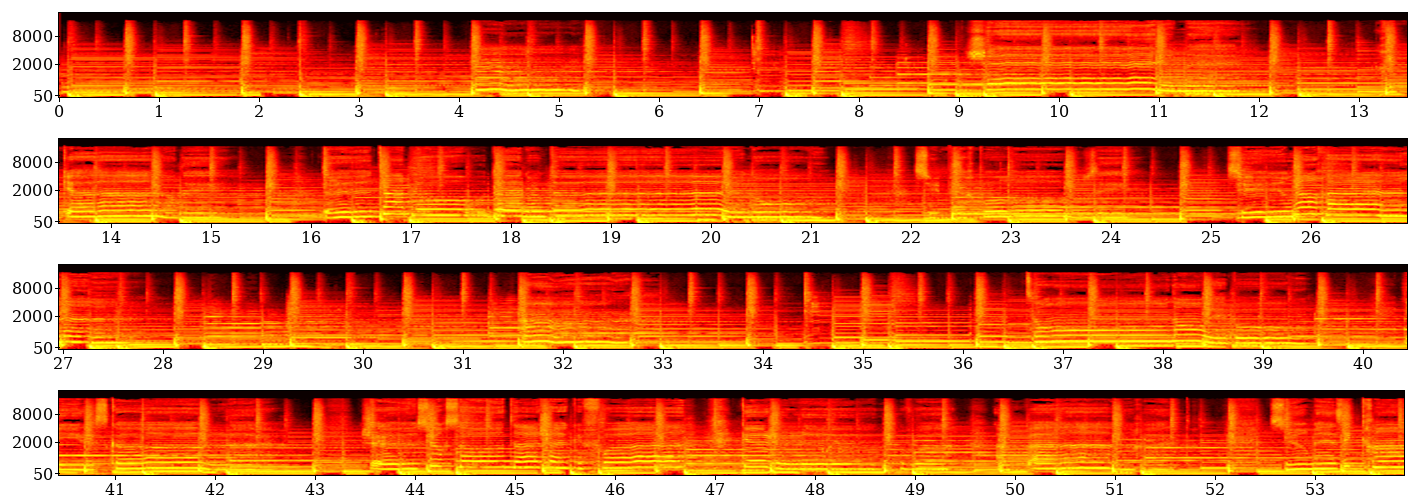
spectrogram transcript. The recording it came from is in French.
Mm. J'aimais regarder de tableaux de noms de noms superposés sur la. et craint.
